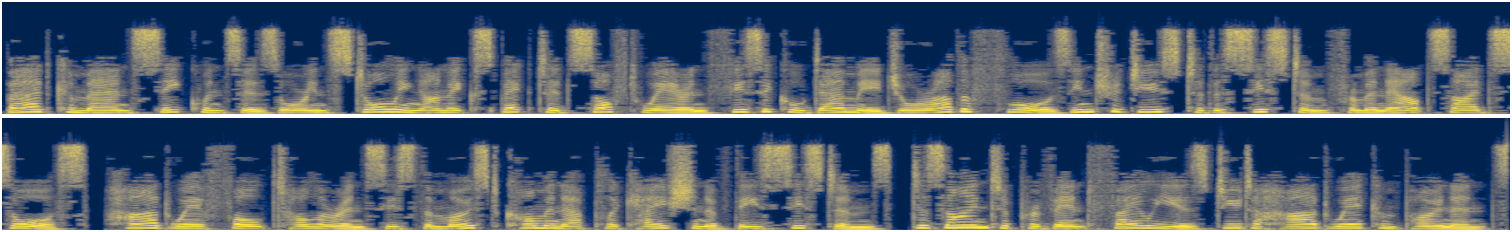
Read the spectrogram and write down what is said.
bad command sequences or installing unexpected software and physical damage or other flaws introduced to the system from an outside source, hardware fault tolerance is the most common application of these systems, designed to prevent failures due to hardware components.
